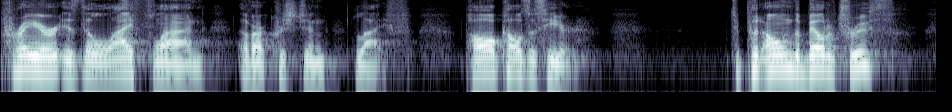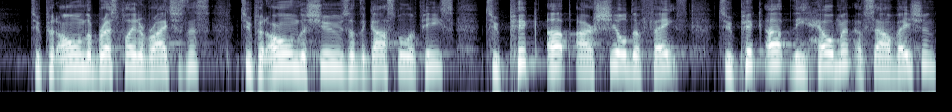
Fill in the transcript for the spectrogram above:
Prayer is the lifeline of our Christian life. Paul calls us here to put on the belt of truth, to put on the breastplate of righteousness, to put on the shoes of the gospel of peace, to pick up our shield of faith, to pick up the helmet of salvation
